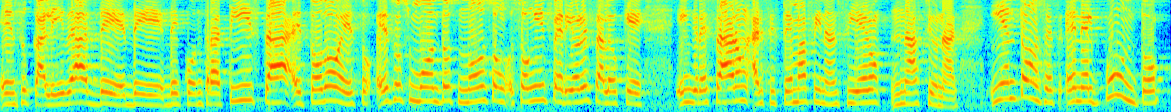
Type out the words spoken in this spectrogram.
en su calidad de, contratista, eh, todo eso, esos montos no son, son inferiores a lo que ingresaron al sistema financiero nacional. Y entonces, en el punto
